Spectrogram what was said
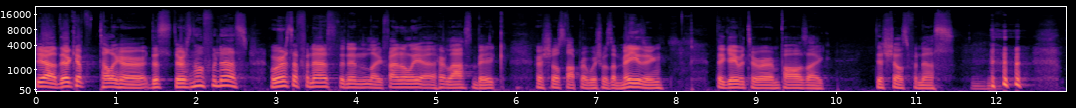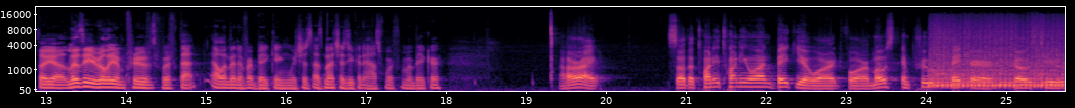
Yeah, they kept telling her this. There's no finesse. Where's the finesse? And then, like, finally, at her last bake, her showstopper, which was amazing, they gave it to her, and Paul was like, "This shows finesse." Mm-hmm. so yeah, Lizzie really improved with that element of her baking, which is as much as you can ask for from a baker. All right. So the 2021 Bakey Award for Most Improved Baker goes to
